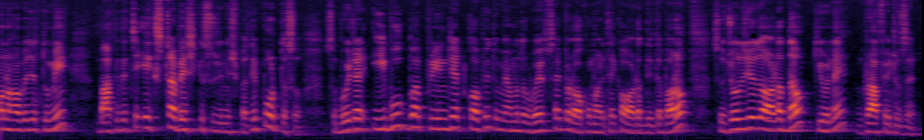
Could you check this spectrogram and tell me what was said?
মনে হবে যে তুমি বাকিদের চেয়ে এক্সট্রা বেশ কিছু জিনিসপাতি পড়তেছো। সো বইটার ইবুক বা প্রিন্টেড কপি তুমি আমাদের ওয়েবসাইট বা রকমারি থেকে অর্ডার দিতে পারো। সো জলদি যদি অর্ডার দাও QnA graph A to Z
